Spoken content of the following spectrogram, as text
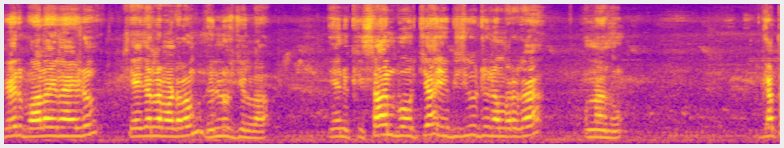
పేరు బాలయ్య నాయుడు చేజర్ల మండలం నెల్లూరు జిల్లా. నేను కిసాన్ మోర్చా ఎగ్జిక్యూటివ్ మెంబర్గా ఉన్నాను. గత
